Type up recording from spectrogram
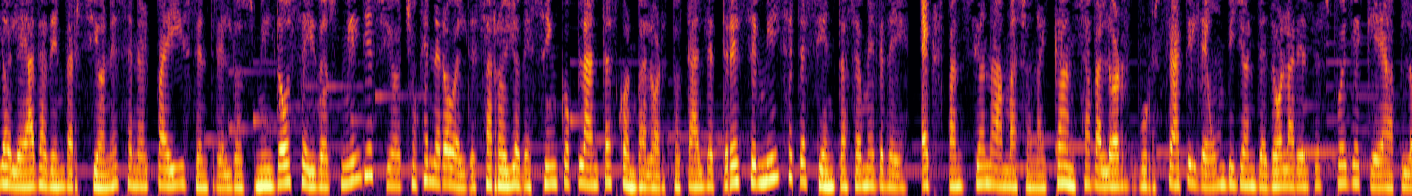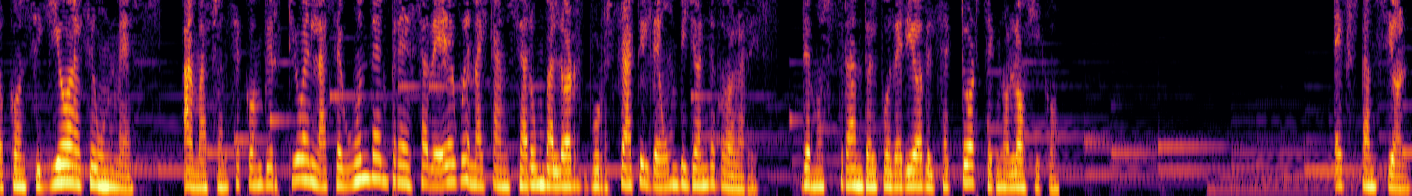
La oleada de inversiones en el país entre el 2012 y 2018 generó el desarrollo de cinco plantas con valor total de 13.700 MDD. Expansión Amazon alcanza valor bursátil de un billón de dólares después de que Apple lo consiguió hace un mes. Amazon se convirtió en la segunda empresa de EU en alcanzar un valor bursátil de un billón de dólares, demostrando el poderío del sector tecnológico. Expansión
